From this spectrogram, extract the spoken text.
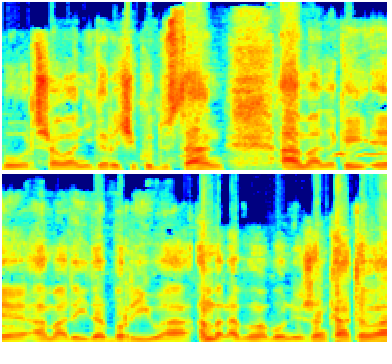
بۆ وەرچشەوانی گەڕەکی کوردستان ئامادەی دەربڕیوە ئەم مەلعەمە بۆ نۆژەن کاتەوە.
